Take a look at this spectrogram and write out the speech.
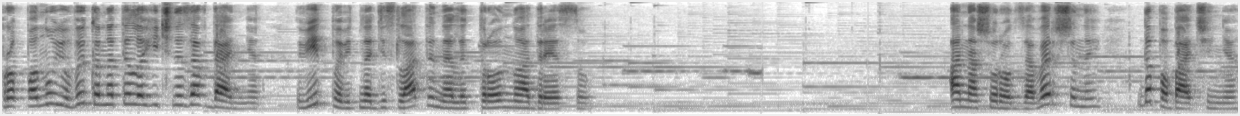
пропоную виконати логічне завдання. Відповідь надіслати на електронну адресу. А наш урок завершений. До побачення!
